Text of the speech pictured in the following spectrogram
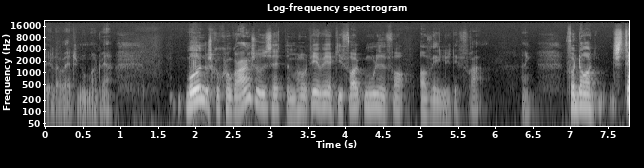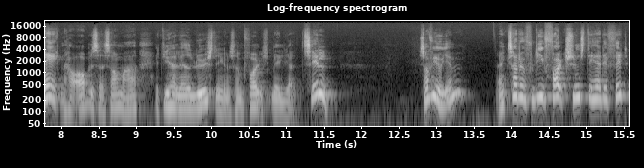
eller hvad det nu måtte være. Måden, du skal konkurrenceudsætte dem på, det er ved at give folk mulighed for at vælge det fra. For når staten har oppet sig så meget, at de har lavet løsninger, som folk vælger til, så er vi jo hjemme. Så er det jo fordi, folk synes, det her det er fedt,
